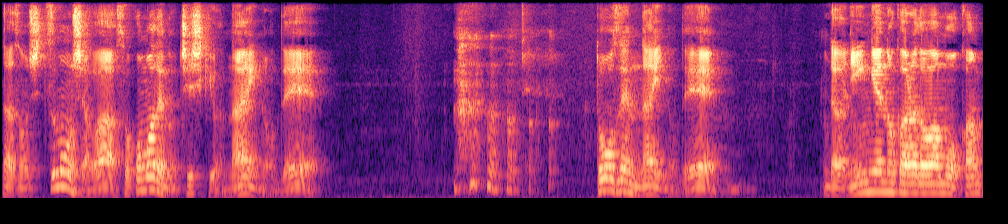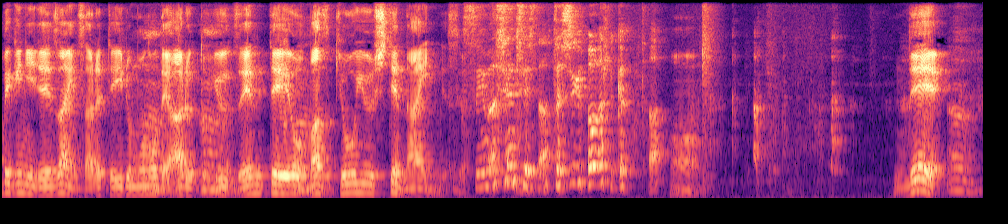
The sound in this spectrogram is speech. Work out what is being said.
らその質問者はそこまでの知識はないので、当然ないので、だから人間の体はもう完璧にデザインされているものであるという前提をまず共有してないんですよ。すいませんでした。私が悪かった。うん、で、うん。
